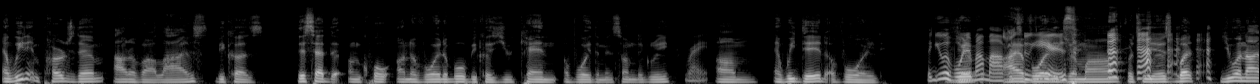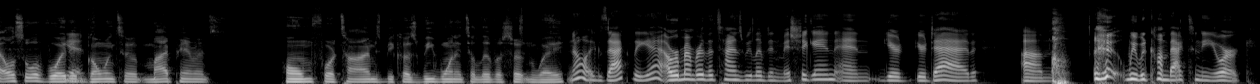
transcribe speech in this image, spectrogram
And we didn't purge them out of our lives because this had the unquote unavoidable because you can avoid them in some degree. Right. Um, and we did avoid. But you avoided your- my mom for I two avoided your mom for two years, but you and I also avoided Yes. going to my parents' home for times because we wanted to live a certain way. No, exactly. Yeah. I remember the times we lived in Michigan and your your dad, um, we would come back to New York.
